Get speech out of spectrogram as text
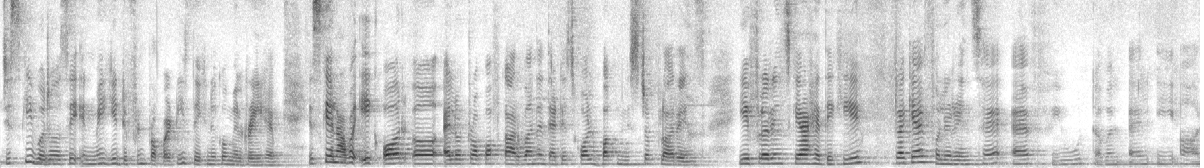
जिसकी वजह से इनमें ये डिफरेंट प्रॉपर्टीज़ देखने को मिल रही है। इसके अलावा एक और एलोट्रॉप ऑफ़ कार्बन है that is called Buckminster fullerene ये फ्लोरेंस क्या है, देखिए। क्या क्या है? फ्लोरेंस है F U double L E R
